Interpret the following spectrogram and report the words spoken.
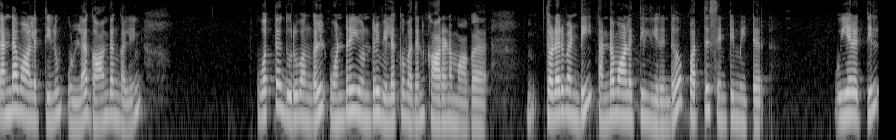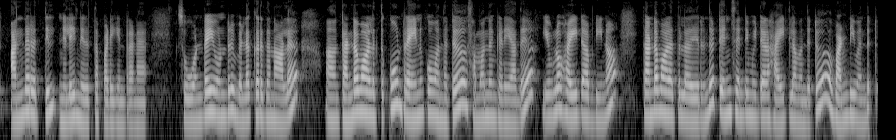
தண்டவாளத்திலும் உள்ள காந்தங்களின் ஒத்த துருவங்கள் ஒன்றையொன்று விலக்குவதன் காரணமாக. தொடர்வண்டி தண்டவாளத்தில் இருந்து பத்து சென்டிமீட்டர் உயரத்தில் அந்தரத்தில் நிலைநிறுத்தப்படுகின்றன. ஸோ ஒன்றை ஒன்று விளக்குறதுனால தண்டவாளத்துக்கும் ட்ரெயினுக்கும் வந்துட்டு சம்மந்தம் கிடையாது. எவ்வளோ ஹைட் அப்படின்னா தண்டவாளத்தில் இருந்து டென் சென்டிமீட்டர் ஹைட்டில் வந்துட்டு வண்டி வந்துட்டு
